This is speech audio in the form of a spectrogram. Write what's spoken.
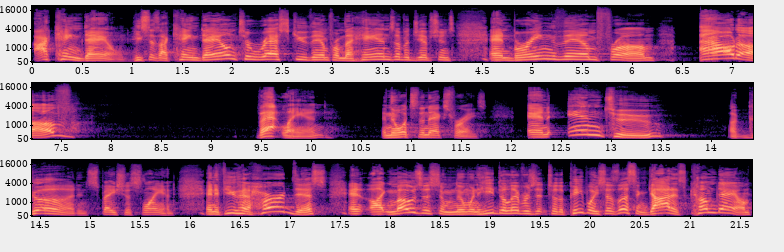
I came down. He says, I came down to rescue them from the hands of Egyptians and bring them from out of that land. And then what's the next phrase? And into a good and spacious land. And if you had heard this, and like Moses, and then when he delivers it to the people, he says, Listen, God has come down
